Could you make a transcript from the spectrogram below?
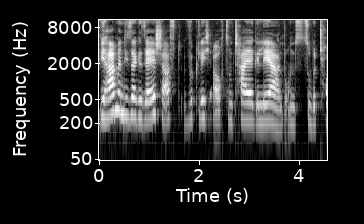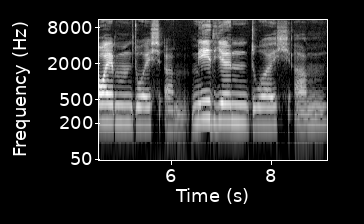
Wir haben in dieser Gesellschaft wirklich auch zum Teil gelernt, uns zu betäuben durch ähm, Medien, durch, ähm,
